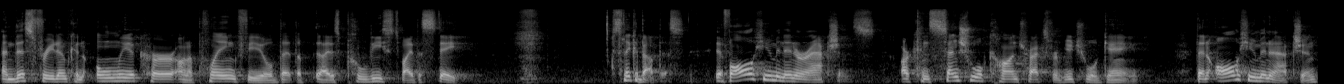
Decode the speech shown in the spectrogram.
and this freedom can only occur on a playing field that, the, that is policed by the state. Let's think about this. If all human interactions are consensual contracts for mutual gain, then all human action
